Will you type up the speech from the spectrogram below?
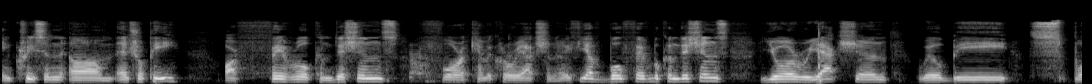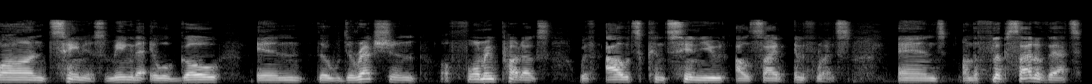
increasing um, entropy are favorable conditions for a chemical reaction. Now, if you have both favorable conditions, your reaction will be spontaneous, meaning that it will go in the direction of forming products without continued outside influence. And on the flip side of that,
